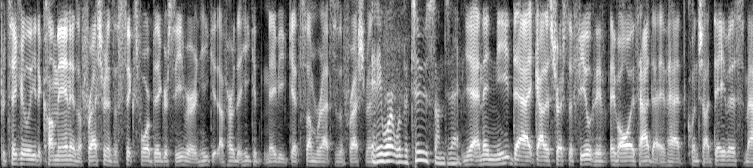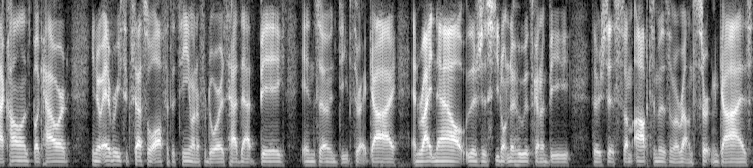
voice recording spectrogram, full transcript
particularly to come in as a freshman as a six four big receiver, and he could. I've heard that he could maybe get some reps as a freshman. And he worked with the twos some today. yeah, and they need that guy to stretch the field because they've, they've always had that. They've had Quinshad Davis, Mack Hollins, Bug Howard. You know, every successful offensive team under Fedora has had that big end zone deep threat guy. And right now, there's just you don't know who it's going to be. There's just some optimism around certain guys.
